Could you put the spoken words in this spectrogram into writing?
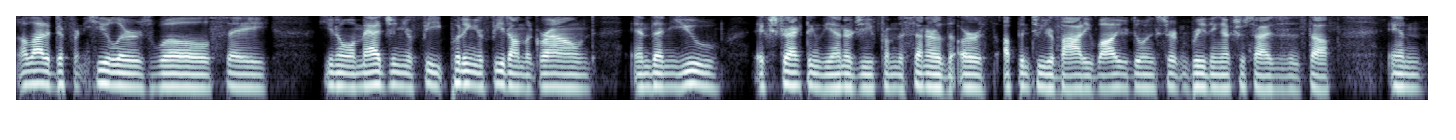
a lot of different healers will say, you know, imagine your feet, putting your feet on the ground, and then you extracting the energy from the center of the earth up into your body while you're doing certain breathing exercises and stuff, and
